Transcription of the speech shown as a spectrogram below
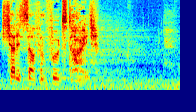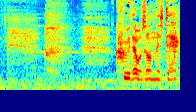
Shut itself in food storage. Crew that was on this deck.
